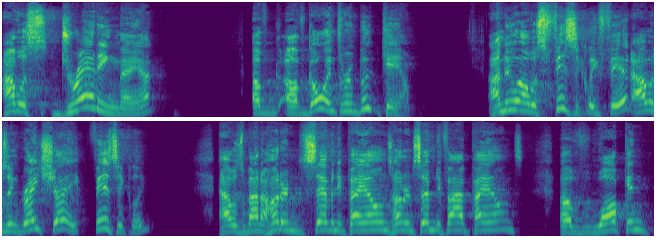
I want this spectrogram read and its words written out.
I was dreading that of, of going through boot camp. I knew I was physically fit. I was in great shape physically. I was about 170 pounds, 175 pounds of walking,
